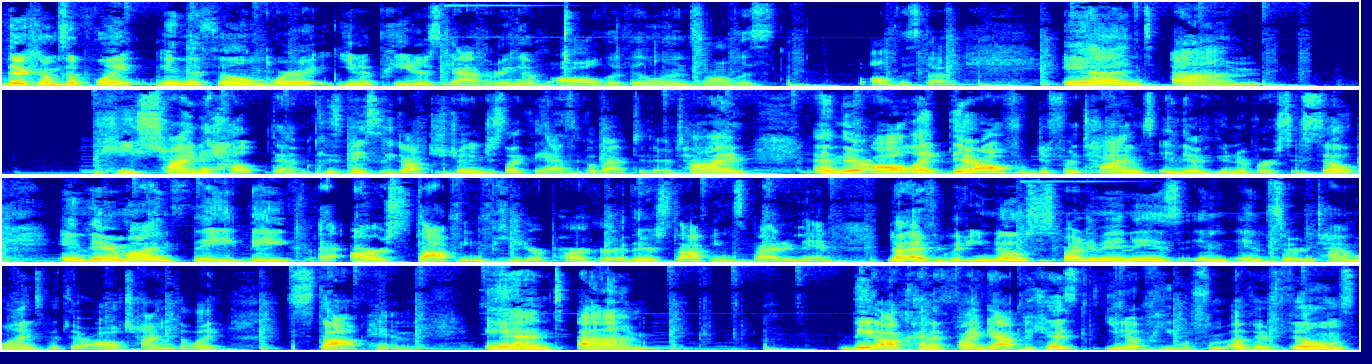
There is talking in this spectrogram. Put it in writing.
there comes a point in the film where you know Peter's gathering up all the villains and all this all this stuff, and um, he's trying to help them because basically Doctor Strange is like they have to go back to their time, and they're all like they're all from different times in their universes. So in their minds, they they are stopping Peter Parker. They're stopping Spider Man. Not everybody knows who Spider Man is in in certain timelines, but they're all trying to like stop him. And um, they all kind of find out because you know people from other films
